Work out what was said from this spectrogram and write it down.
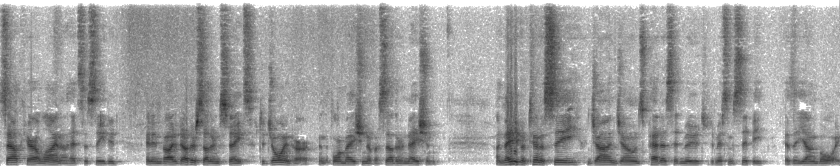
South Carolina had seceded and invited other southern states to join her in the formation of a southern nation. A native of Tennessee, John Jones Pettus had moved to Mississippi as a young boy.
